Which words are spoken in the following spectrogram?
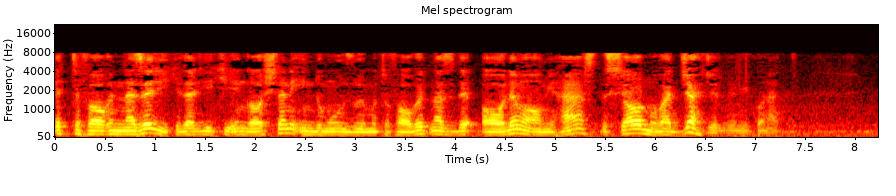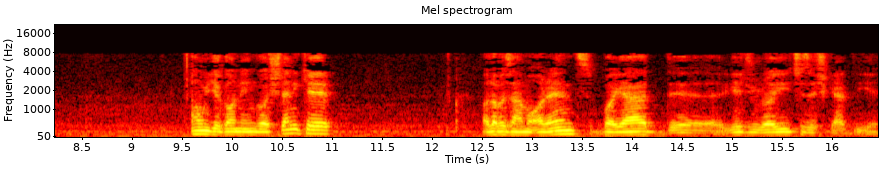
اتفاق نظری که در یکی انگاشتن این دو موضوع متفاوت نزد عالم عامی هست بسیار موجه جلوه می کند همون یگان انگاشتنی که حالا به زم آرنت باید یه جورایی چیزش کردیه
